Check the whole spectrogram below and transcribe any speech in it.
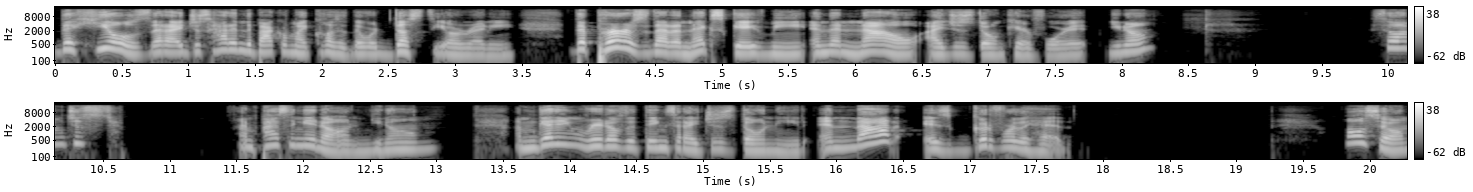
The heels that I just had in the back of my closet that were dusty already. The purse that an ex gave me and then now I just don't care for it, you know? So I'm just I'm passing it on, you know? I'm getting rid of the things that I just don't need. And that is good for the head. Also,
